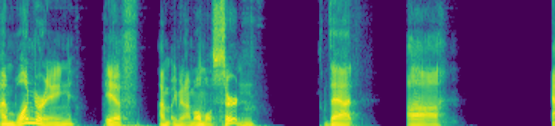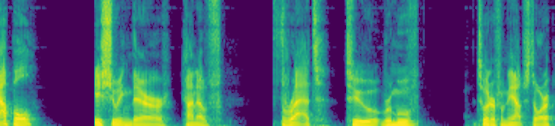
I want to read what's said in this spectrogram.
I'm wondering if I'm, I mean, I'm almost certain that uh, Apple issuing their kind of threat to remove Twitter from the App Store,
